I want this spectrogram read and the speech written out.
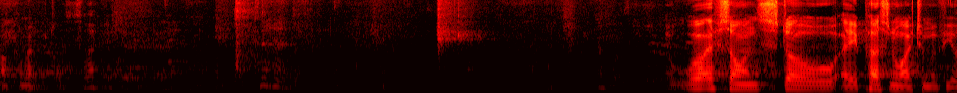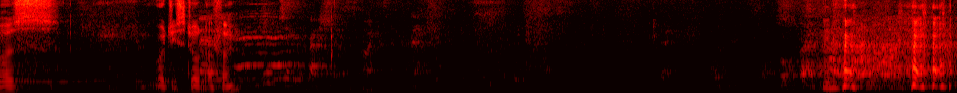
I'll come over to this side. What if someone stole a personal item of yours? Would you still love them?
